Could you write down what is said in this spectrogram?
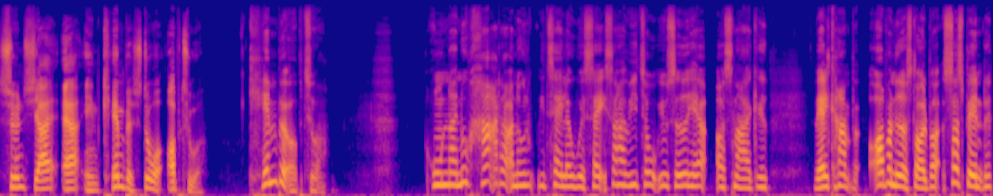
synes jeg er en kæmpe stor optur. Kæmpe optur. Rune, når nu har der, og nu vi taler USA, så har vi to jo siddet her og snakket valgkamp op og ned og stolper, så spændte,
